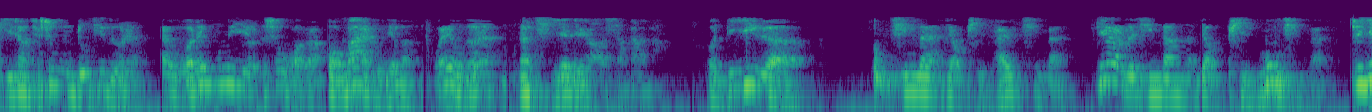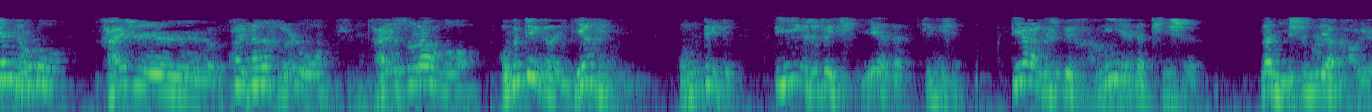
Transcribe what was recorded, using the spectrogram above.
提倡去生命周期责任，哎，我这个东西是我的，我卖出去了，我也有责任，那企业就要想办法。我第一个清单叫品牌清单，第二个清单呢叫品目清单，是烟头多还是快餐盒多，还是塑料多？我们这个也很有意义。我们对这第一个是对企业的警醒，第二个是对行业的提示。那你是不是要考虑？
